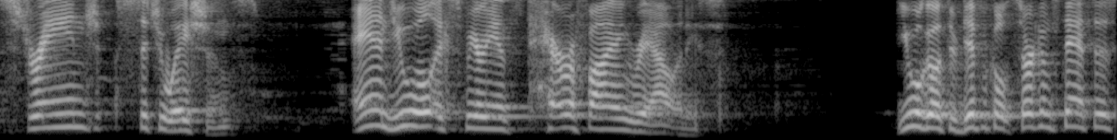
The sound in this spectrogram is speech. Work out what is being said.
strange situations, and you will experience terrifying realities. You will go through difficult circumstances,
